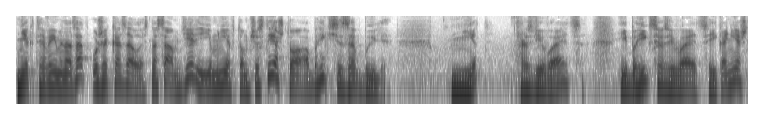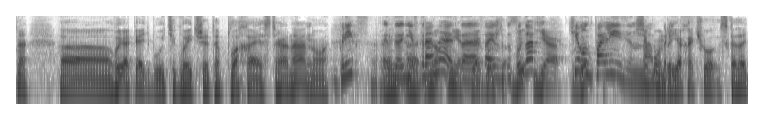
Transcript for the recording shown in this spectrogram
некоторое время назад уже казалось, на самом деле, и мне в том числе, что о БРИКСе забыли. Нет развивается, и БРИКС развивается. И, конечно, э, вы опять будете говорить, что это плохая страна, но... БРИКС — Э, это не э, страна, но- нет, это я говорю, союз вы- государств. я Чем он полезен нам, Секунду, я БРИКС? хочу сказать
